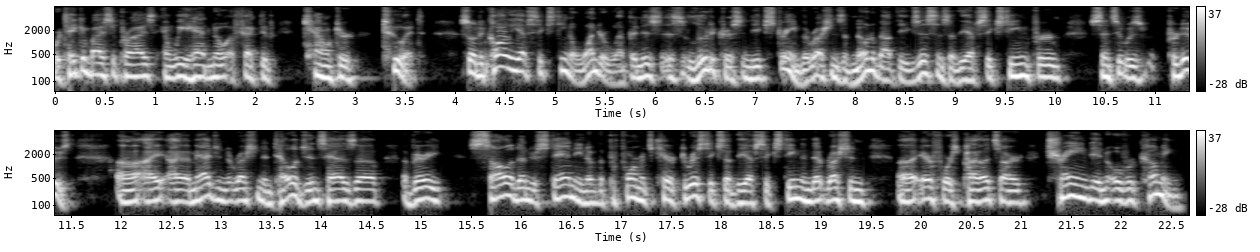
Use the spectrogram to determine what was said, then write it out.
were taken by surprise and we had no effective counter to it. So to call the F-16 a wonder weapon is, is ludicrous in the extreme. The Russians have known about the existence of the F-16 for since it was produced. Uh, I, I, imagine that Russian intelligence has a, a very solid understanding of the performance characteristics of the F 16 and that Russian uh, Air Force pilots are trained in overcoming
